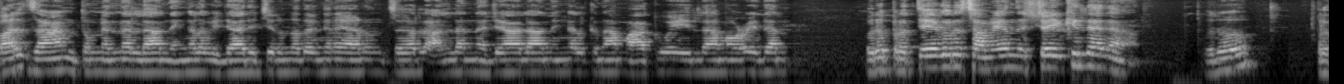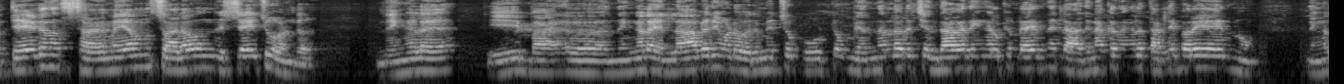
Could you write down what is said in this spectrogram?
ബൽ ജാൻതും എന്നല്ല നിങ്ങൾ വിചാരിച്ചിരുന്നത് എങ്ങനെയാണെന്ന് വെച്ചാൽ അല്ല നജാല നിങ്ങൾക്ക് നാം ആക്കുകയില്ല മൊഴിതൻ ഒരു പ്രത്യേക ഒരു സമയം നിശ്ചയിക്കില്ല ഞാൻ. ഒരു പ്രത്യേക സമയം സ്ഥലവും നിശ്ചയിച്ചുകൊണ്ട് നിങ്ങളെ ഈ നിങ്ങളെ എല്ലാവരെയും കൂടെ ഒരുമിച്ച് കൂട്ടും എന്നുള്ള ഒരു ചിന്താഗതി നിങ്ങൾക്ക് ഉണ്ടായിരുന്നില്ല അതിനൊക്കെ നിങ്ങൾ തള്ളി പറയായിരുന്നു നിങ്ങൾ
